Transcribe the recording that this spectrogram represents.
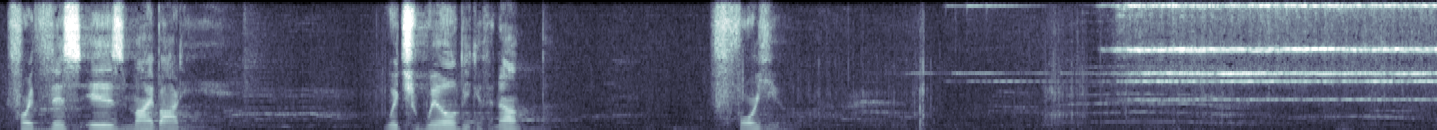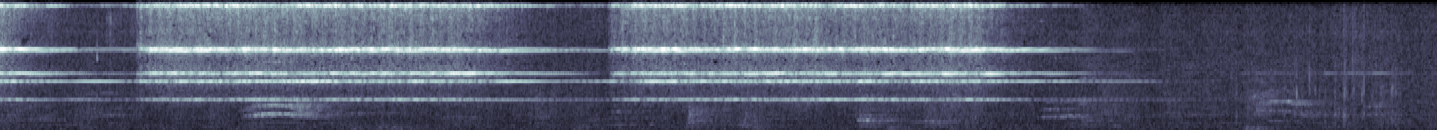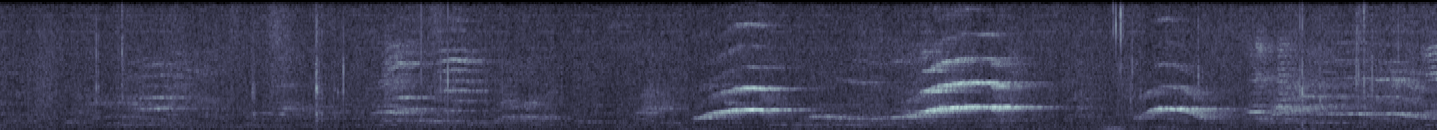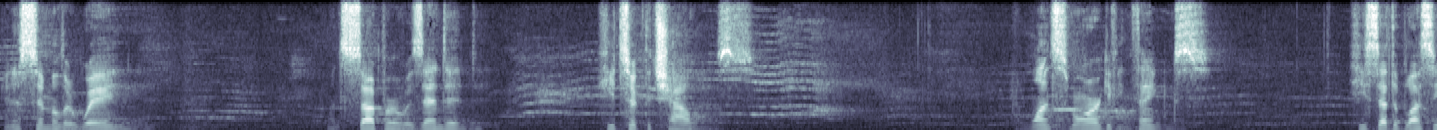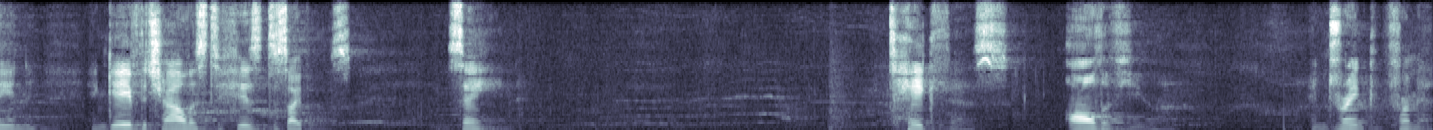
For this is my body, which will be given up for you. A similar way, when supper was ended, he took the chalice. And once more, giving thanks, he said the blessing and gave the chalice to his disciples, saying, Take this, all of you, and drink from it.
